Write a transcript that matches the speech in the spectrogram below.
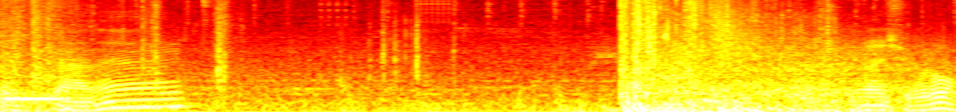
일단은 이런 식으로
